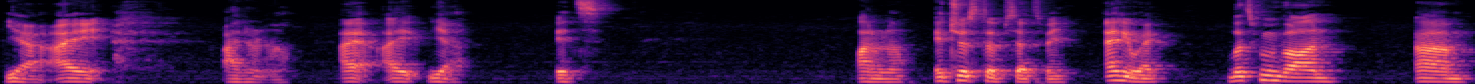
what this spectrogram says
Yeah, I, I don't know. I, I, yeah, it's, I don't know. It just upsets me. Anyway, let's move on. Um,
